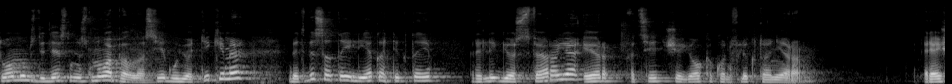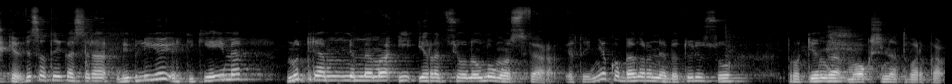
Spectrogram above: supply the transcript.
tuo mums didesnis nuopelnas, jeigu juo tikime, bet visa tai lieka tik tai religijos sferoje ir atsėt čia jokio konflikto nėra. Reiškia, visa tai, kas yra Biblijoje ir tikėjime, nutremiama į iracionalumo sferą. Ir tai nieko bendro nebeturi su protinga mokslinė tvarka.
